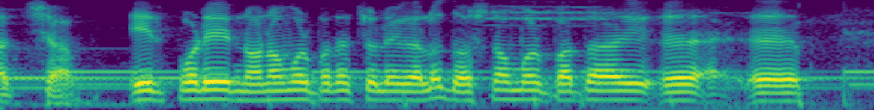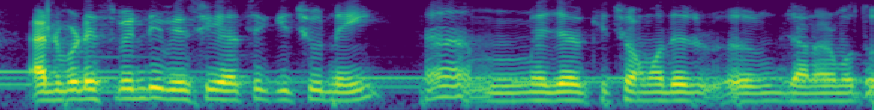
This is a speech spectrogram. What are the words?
আচ্ছা এরপরে ন নম্বর পাতা চলে গেল, দশ নম্বর পাতায় অ্যাডভার্টাইজমেন্টই বেশি আছে, কিছু নেই হ্যাঁ মেজার কিছু আমাদের জানার মতো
